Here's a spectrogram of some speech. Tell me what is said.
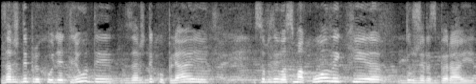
Завжди приходять люди, завжди купляють. Особливо смаколики дуже розбирають.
